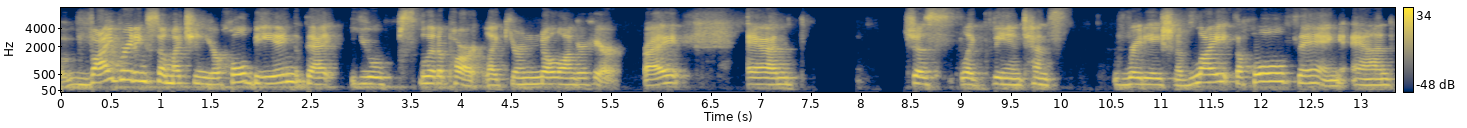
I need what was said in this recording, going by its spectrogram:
vibrating so much in your whole being that you split apart, like you're no longer here, right? And just like the intense radiation of light, the whole thing. And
